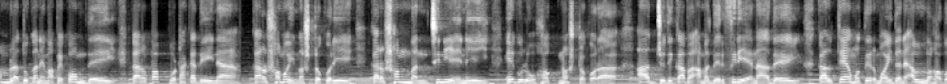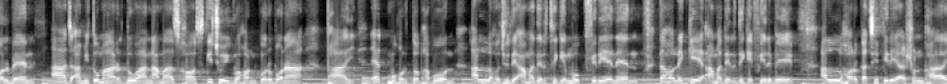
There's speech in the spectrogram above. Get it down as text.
আমরা দোকানে মাপে কম দেই, কারও প্রাপ্য টাকা দেই না, কারও সময় নষ্ট করি কারও সম্মান ছিনিয়ে নেই, এগুলো হক নষ্ট করা। আজ যদি কাবা আমাদের ফিরিয়ে না দেয়, কাল কেয়ামতের ময়দানে আল্লাহ বলবেন আজ আমি তোমার দোয়া, নামাজ, হজ কিছুই গ্রহণ করব না। ভাই, এক মুহূর্ত ভাবুন, আল্লাহ যদি আমাদের থেকে মুখ ফিরিয়ে নেন, তাহলে কে আমাদের দিকে ফিরবে? আল্লাহর কাছে ফিরে আসুন ভাই,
